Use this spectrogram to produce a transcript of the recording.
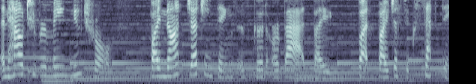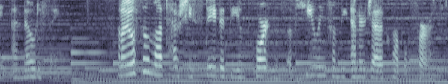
and how to remain neutral by not judging things as good or bad, by but by just accepting and noticing. And I also loved how she stated the importance of healing from the energetic level first,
